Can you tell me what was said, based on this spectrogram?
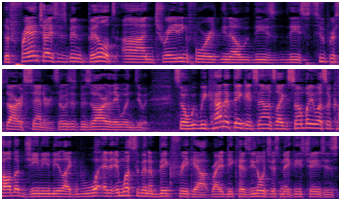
the franchise has been built on trading for you know these these superstar centers. So it was just bizarre that they wouldn't do it. So we, we kind of think it sounds like somebody must have called up Jeanie and be like what and it must have been a big freak out right? Because you don't just make these changes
